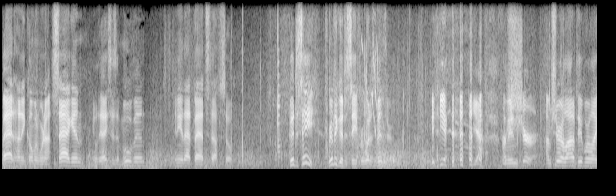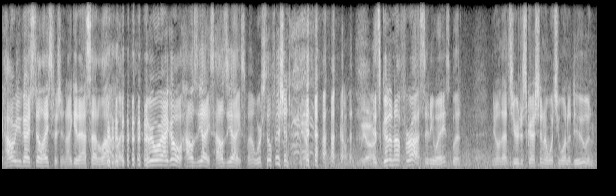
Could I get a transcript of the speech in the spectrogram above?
bad honeycombing. We're not sagging. You know, the ice isn't moving. Any of that bad stuff. So good to see. Really good to see for what it's been through. yeah, yeah, for I mean, sure. I'm sure a lot of people are like, "How are you guys still ice fishing?" I get asked that a lot. Like everywhere I go, "How's the ice? How's the ice?" Well, we're still fishing. Yep, we are. It's good enough for us, anyways. But you know, that's your discretion on what you want to do, and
